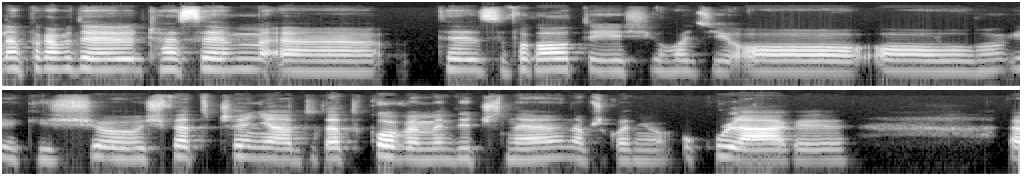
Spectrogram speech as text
Naprawdę czasem e, te zwroty, jeśli chodzi o, o jakieś świadczenia dodatkowe medyczne, na przykład wiem, okulary, E,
